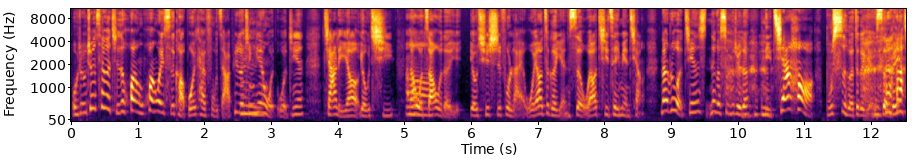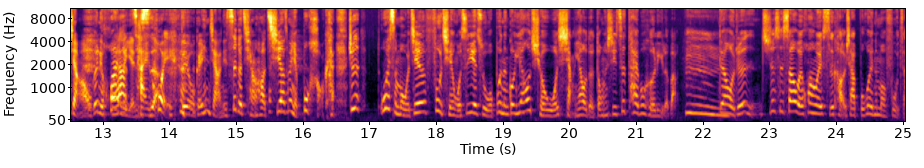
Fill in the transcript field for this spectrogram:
我觉得，我觉得这个其实换换位思考不会太复杂。譬如说，今天我我今天家里要油漆，然后我找我的油漆师傅来，我要这个颜色，我要漆这一面墙。那如果今天那个师傅觉得 你家哈不适合这个颜色，我跟你讲啊，我跟你换 个颜色，对，我跟你讲，你这个墙哈漆到这边也不好看，就是。为什么我今天付钱？我是业主，我不能够要求我想要的东西，这太不合理了吧？嗯，对啊，我觉得就是稍微换位思考一下，不会那么复杂。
